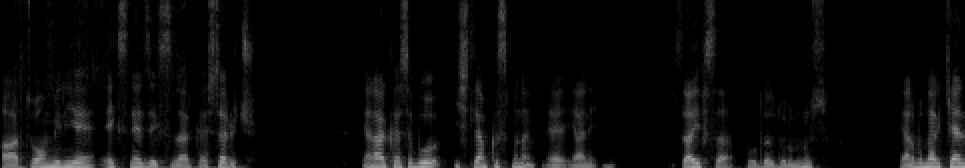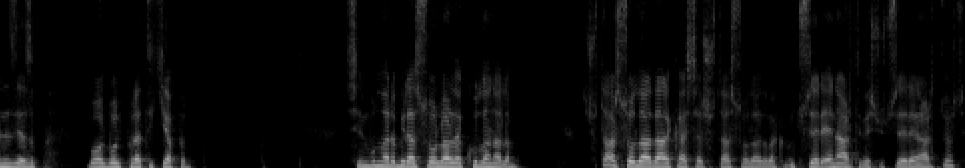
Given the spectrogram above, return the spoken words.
artı 11y eksi ne edeceksiniz arkadaşlar? 3. Yani arkadaşlar bu işlem kısmını e, yani zayıfsa burada durumunuz. Yani bunları kendiniz yazıp bol bol pratik yapın. Şimdi bunları biraz sorularda kullanalım. Şu tarz sorularda arkadaşlar şu tarz sorularda bakın 3 üzeri n artı 5, 3 üzeri n artı 4.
